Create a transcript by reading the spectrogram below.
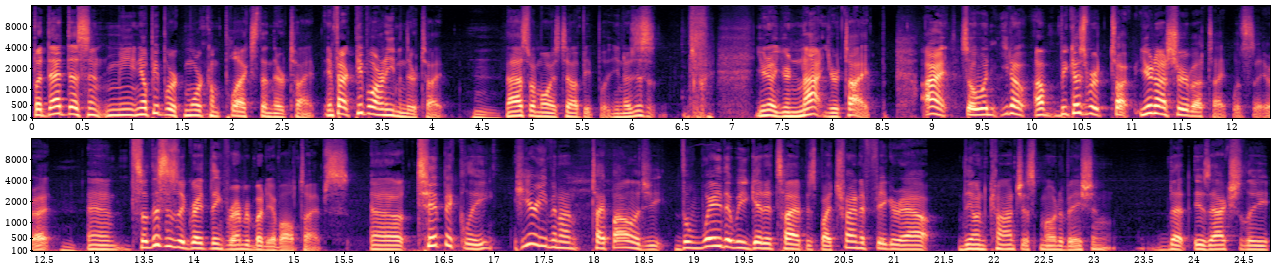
but that doesn't mean you know people are more complex than their type. In fact, people aren't even their type. Hmm. That's what I'm always telling people. You know, just you know, you're not your type. All right. So when you know, uh, because we're talk, you're not sure about type. Let's say right, hmm. and so this is a great thing for everybody of all types. Uh, typically, here even on typology, the way that we get a type is by trying to figure out the unconscious motivation that is actually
